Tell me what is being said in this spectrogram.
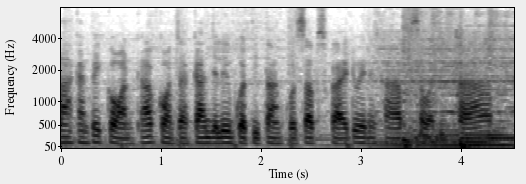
ลากันไปก่อนครับ ก่อนจากการอย่าลืมกดติดตามกด subscribe ด้วยนะครับ สวัสดีครับ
